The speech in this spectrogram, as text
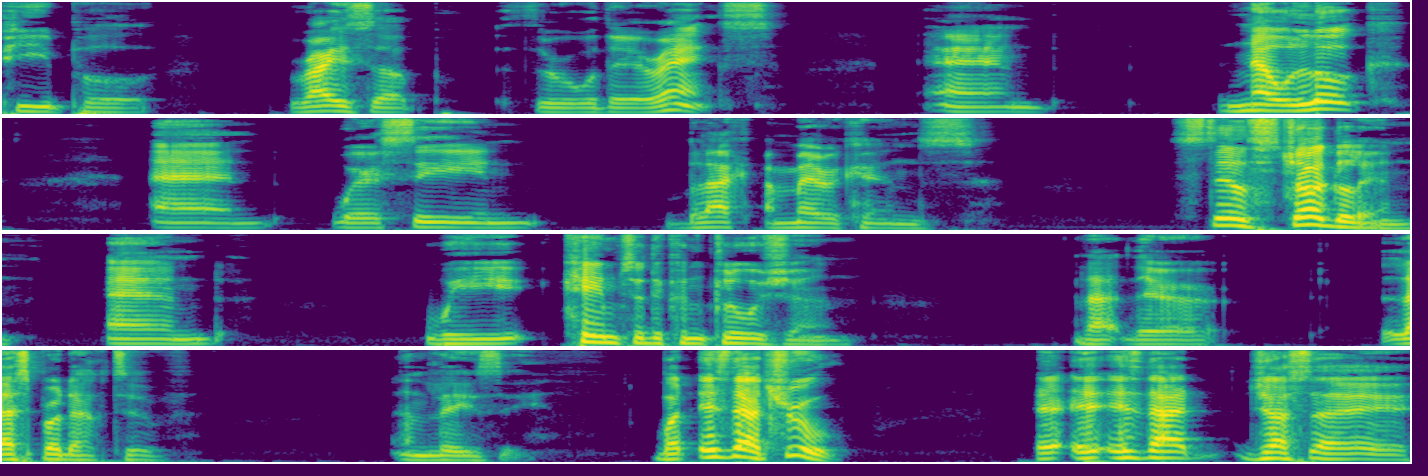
people rise up through their ranks. And now look and we're seeing black Americans still struggling, and we came to the conclusion that they're less productive and lazy. But is that true? Is that just a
